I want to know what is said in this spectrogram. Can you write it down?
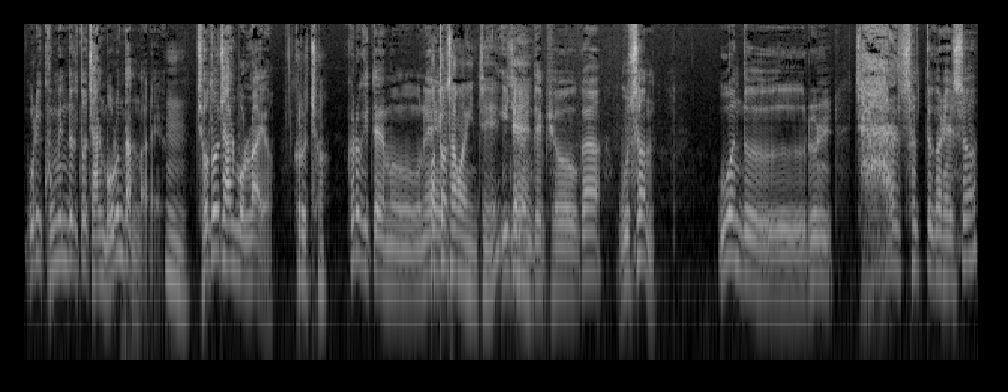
우리 국민들도 잘 모른단 말이에요. 음. 저도 잘 몰라요. 그렇죠. 그렇기 때문에 어떤 상황인지. 이재명 예. 대표가 우선 의원들을 잘 설득을 해서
